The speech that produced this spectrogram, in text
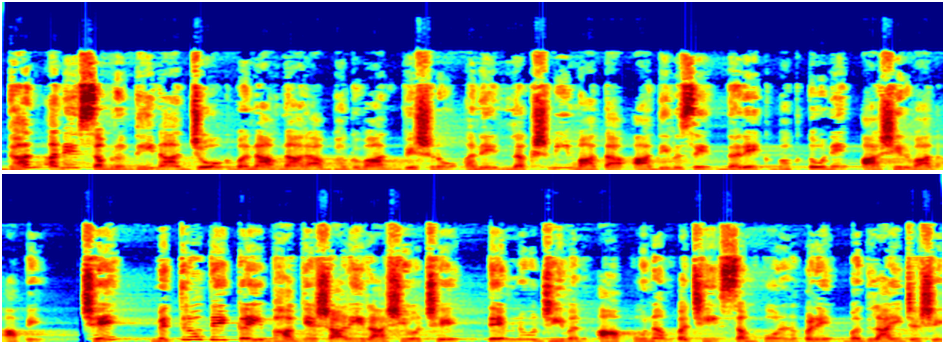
ધન અને સમૃદ્ધિના જોગ બનાવનારા ભગવાન વિષ્ણુ અને લક્ષ્મી માતા આ દિવસે દરેક ભક્તોને આશીર્વાદ આપે છે. મિત્રો, તે કઈ ભાગ્યશાળી રાશિઓ છે? તેમનું જીવન આ પૂનમ પછી સંપૂર્ણપણે બદલાઈ જશે.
